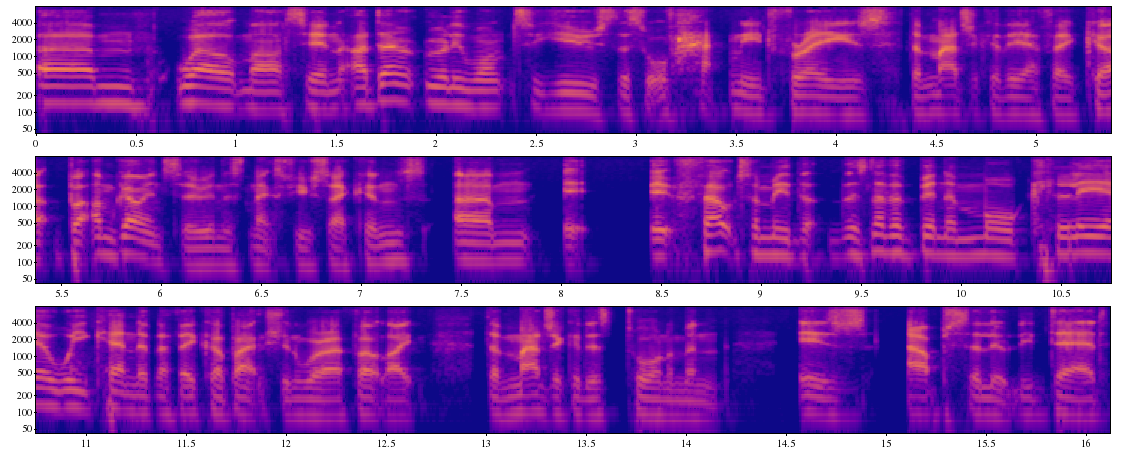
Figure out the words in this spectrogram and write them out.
Um, well, Martin, I don't really want to use the sort of hackneyed phrase "the magic of the FA Cup," but I'm going to in this next few seconds. Um, it it felt to me that there's never been a more clear weekend of FA Cup action where I felt like the magic of this tournament is absolutely dead.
